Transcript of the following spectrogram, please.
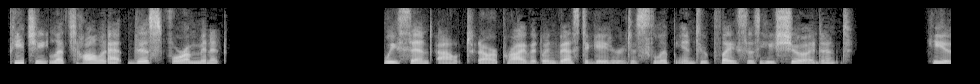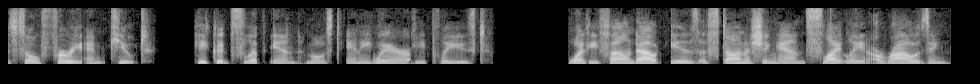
Peachy let's holla at this for a minute. We sent out our private investigator to slip into places he shouldn't. He is so furry and cute. He could slip in most anywhere he pleased. What he found out is astonishing and slightly arousing.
